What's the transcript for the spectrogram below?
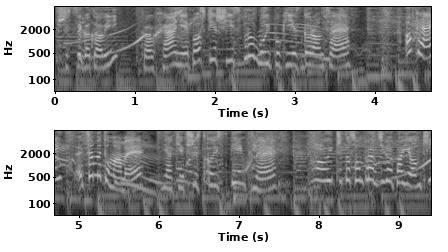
Wszyscy gotowi? Kochanie, pospiesz i spróbuj, póki jest gorące. Okej, co my tu mamy? Jakie wszystko jest piękne. Oj, czy to są prawdziwe pająki?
